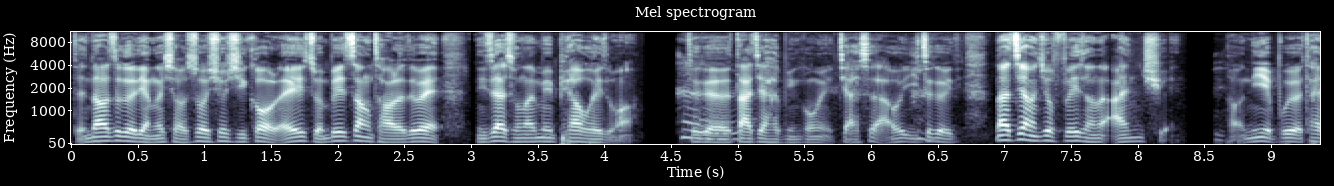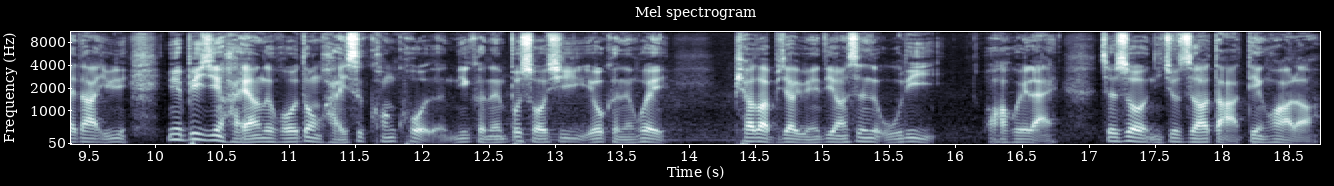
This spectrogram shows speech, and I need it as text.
等到这个两个小时后休息够了，哎，准备涨潮了，对不对？你再从那边飘回什么？这个嗯大家和平公园。假设啊，我以这个，那这样就非常的安全。好，你也不会有太大疑虑，因为毕竟海洋的活动还是宽阔的，你可能不熟悉，有可能会飘到比较远的地方，甚至无力划回来。这时候你就只好打电话了。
